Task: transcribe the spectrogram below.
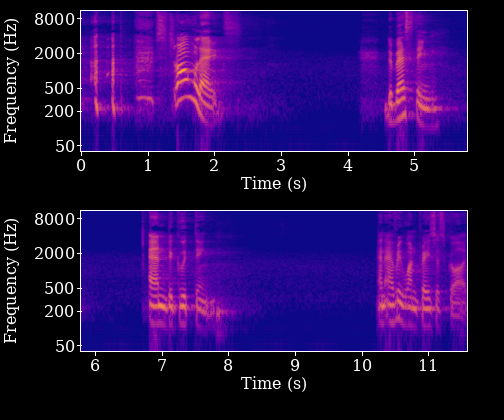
strong legs. The best thing and the good thing. And everyone praises God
